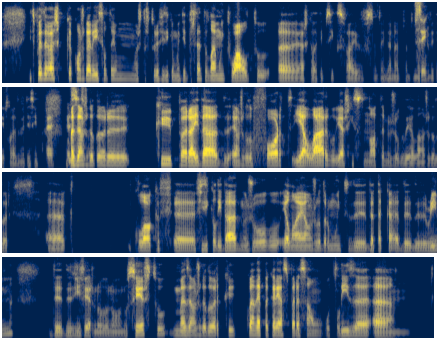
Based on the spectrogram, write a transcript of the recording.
E depois eu acho que a conjugar isso ele tem uma estrutura física muito interessante. Ele não é muito alto, uh, acho que ele é tipo 6'5, se não estou enganado, portanto 1,94m, 95 é, é Mas é um jogador uh, que para a idade é um jogador forte e é largo, e acho que isso se nota no jogo dele. É um jogador uh, que coloca uh, fisicalidade no jogo. Ele não é um jogador muito de, de, atacar, de, de rim, de, de viver no, no, no, cesto, mas é um jogador que, quando é para criar separação, utiliza, um,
